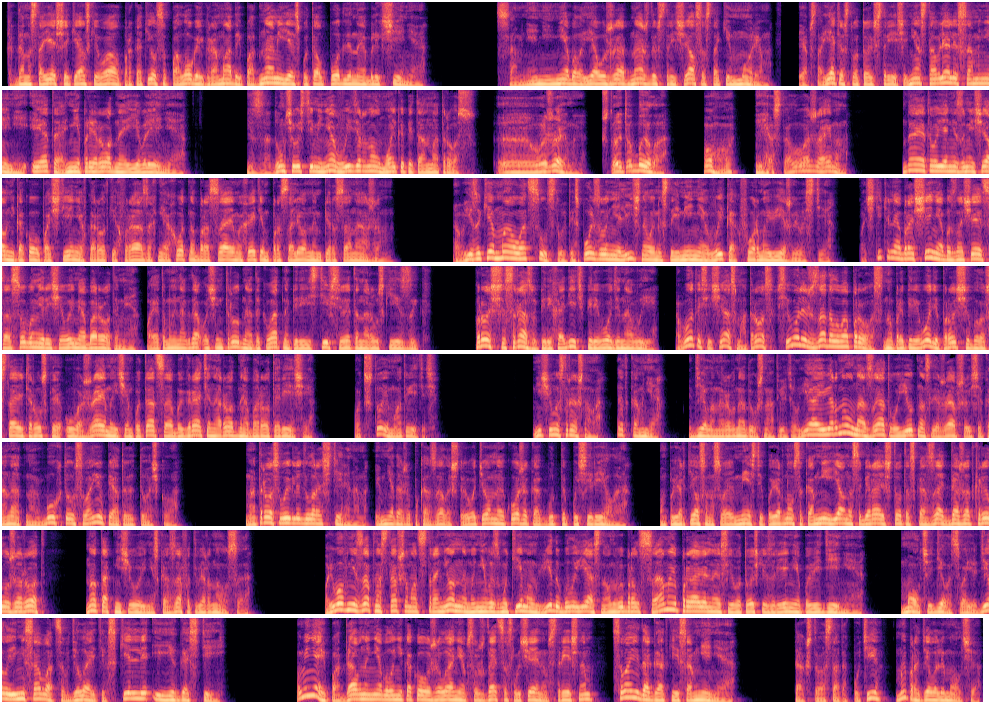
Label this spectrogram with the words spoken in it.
Когда настоящий океанский вал прокатился пологой громадой под нами, я испытал подлинное облегчение. Сомнений не было, я уже однажды встречался с таким морем, и обстоятельства той встречи не оставляли сомнений, и это неприродное явление. Из задумчивости меня выдернул мой капитан-матрос. «Э, уважаемый, что это было?» «Ого, я стал уважаемым. До этого я не замечал никакого почтения в коротких фразах, неохотно бросаемых этим просоленным персонажем. В языке Мао отсутствует использование личного местоимения «вы» как формы вежливости. Почтительное обращение обозначается особыми речевыми оборотами, поэтому иногда очень трудно адекватно перевести все это на русский язык. Проще сразу переходить в переводе на «вы». Вот и сейчас матрос всего лишь задал вопрос, но при переводе проще было вставить русское «уважаемый», чем пытаться обыграть инородные обороты речи. Вот что ему ответить? «Ничего страшного, это ко мне», — делано равнодушно ответил я и вернул назад в уютно слежавшуюся канатную бухту свою пятую точку. Матрос выглядел растерянным, и мне даже показалось, что его темная кожа как будто посерела. Он повертелся на своем месте, повернулся ко мне, явно собираясь что-то сказать, даже открыл уже рот, но так ничего и не сказав, отвернулся. По его внезапно ставшему отстраненным и невозмутимым виду было ясно, он выбрал самое правильное с его точки зрения поведение — молча делать свое дело и не соваться в дела этих Скелли и их гостей. У меня и подавно не было никакого желания обсуждать со случайным встречным свои догадки и сомнения. Так что остаток пути мы проделали молча.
